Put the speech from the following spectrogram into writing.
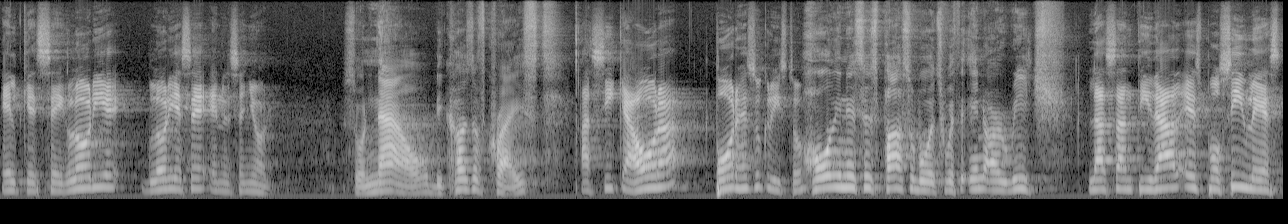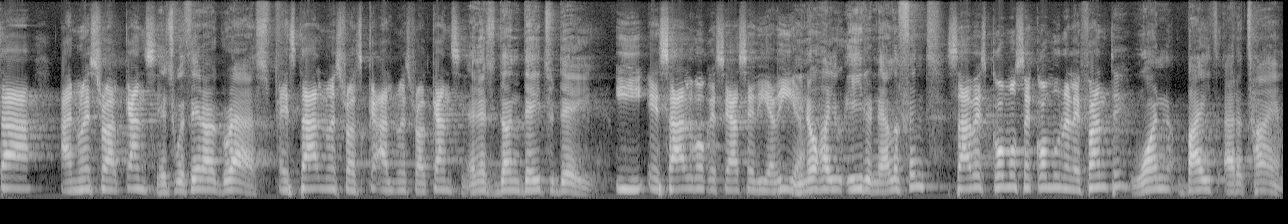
el que se glorie, gloriese en el Señor. So now, because of Christ, Así que ahora, por Jesucristo, holiness is possible. It's within our reach, la santidad es posible, está a nuestro alcance, it's within our grasp, está a nuestro, a nuestro alcance. and it's done day to day. Y es algo que se hace día a día. You know how you eat an elephant? ¿Sabes cómo se come un elefante? One bite at a time.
